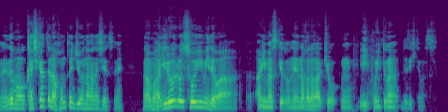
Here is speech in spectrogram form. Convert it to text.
ね、でも可視化っていうのは本当に重要な話ですね。だからまあいろいろそういう意味ではありますけどね、なかなか今日、うん、いいポイントが出てきてます。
